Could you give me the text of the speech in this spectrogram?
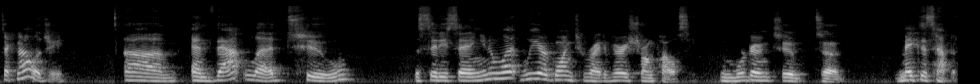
technology. Um, and that led to the city saying, you know what, we are going to write a very strong policy and we're going to, to make this happen.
